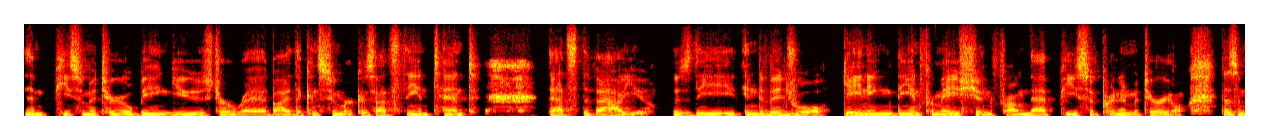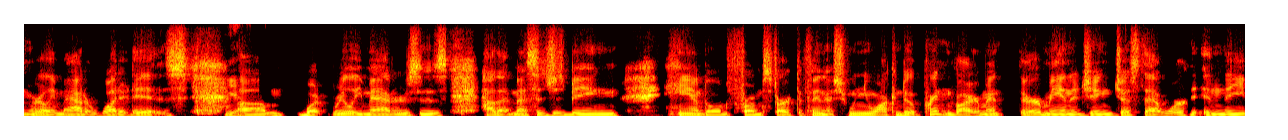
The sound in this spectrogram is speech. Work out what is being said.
the piece of material being used or read by the consumer because that's the intent that's the value is the individual gaining the information from that piece of printed material. It doesn't really matter what it is. Yeah. Um, what really matters is how that message is being handled from start to finish. When you walk into a print environment, they're managing just that work in the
